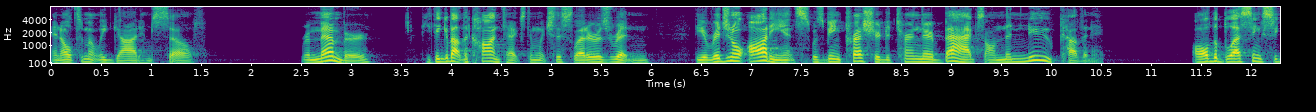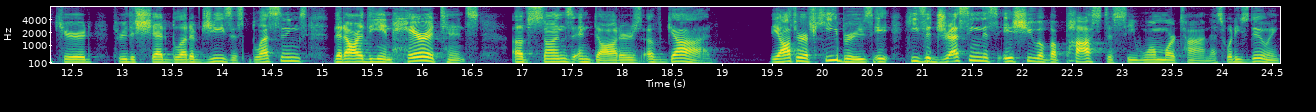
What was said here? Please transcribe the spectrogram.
and ultimately God himself. Remember, if you think about the context in which this letter was written, the original audience was being pressured to turn their backs on the new covenant all the blessings secured through the shed blood of Jesus, blessings that are the inheritance of sons and daughters of God. The author of Hebrews, he's addressing this issue of apostasy one more time. That's what he's doing.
